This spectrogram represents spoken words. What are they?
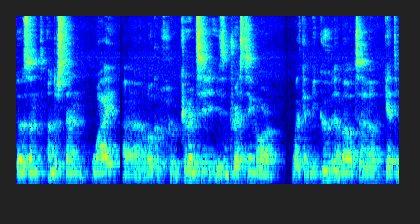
doesn't understand why uh, local currency is interesting or what can be good about uh, getting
